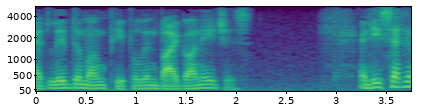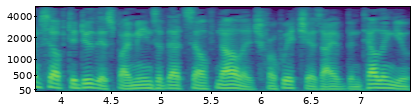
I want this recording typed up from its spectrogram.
had lived among people in bygone ages. And he set himself to do this by means of that self knowledge for which, as I have been telling you,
